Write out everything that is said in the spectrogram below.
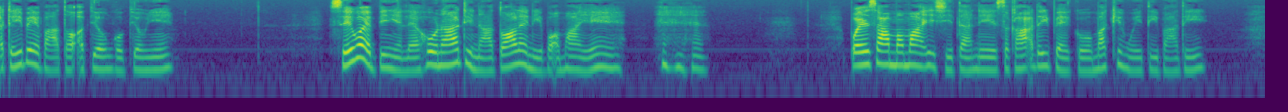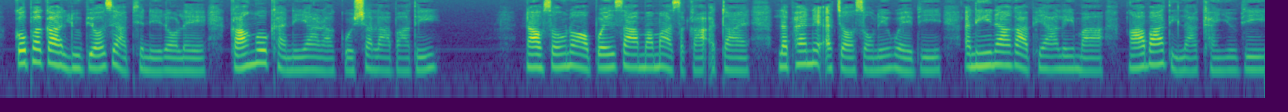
အတိဘယ်ပါတော့အပြုံးကိုပြုံရင်း ဈေးဝယ်ပြီးရင်လဲဟိုနာဒီနာသွားလဲနေပေါ့အမရဲ့ပွဲစားမမ၏ရည်တန်နှင့်စကားအတိတ်ပဲကိုမခင်ဝေးတည်ပါသည်ကိုဘက်ကလူပြောစရာဖြစ်နေတော့လဲခေါင်းငုတ်ခံနေရတာကိုရှက်လာပါသည်နောက်ဆုံးတော့ပွဲစားမမစကားအတိုင်းလက်ဖက်နဲ့အကြော်စုံလေးဝယ်ပြီးအနီးနားကဖျားလေးမှာငါးပါးတီလာခံယူပြီး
